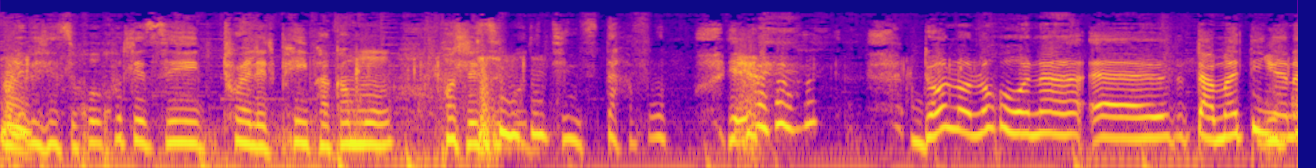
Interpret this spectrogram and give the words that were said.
O lebeletse go tletse toilet paper ka mo go tletse bo di-tin staff dolo le go bona um tamatinyana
